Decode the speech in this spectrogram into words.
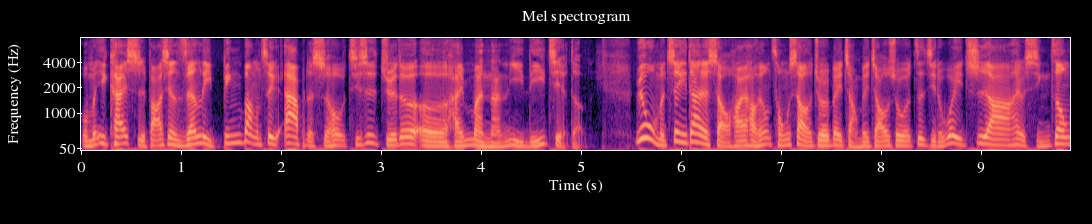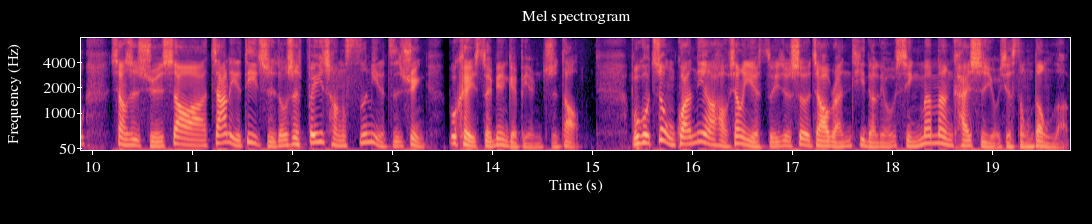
我们一开始发现 Zenly 冰棒这个 App 的时候，其实觉得呃还蛮难以理解的，因为我们这一代的小孩好像从小就会被长辈教说自己的位置啊，还有行踪，像是学校啊、家里的地址都是非常私密的资讯，不可以随便给别人知道。不过这种观念啊，好像也随着社交软体的流行，慢慢开始有些松动了。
